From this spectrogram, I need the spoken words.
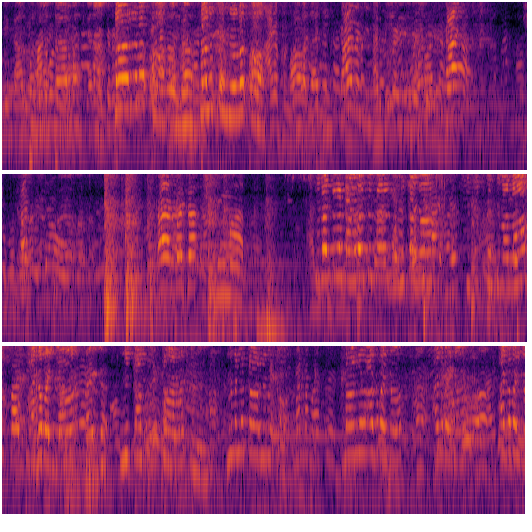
मी कालपासून तयार बसते ना. त्यावर बसावा. चालू संध्यावर बसावा. दाजी काय? बसा तिला तिला गावात का ग तिथेच म्हणते मला अगं बाई ग काय ग मी काल तुम्ही तवारवर ठेवली मी म्हणलं तवारने बसावा. तवारने अगं बाई ग अगं बाई ग बाई ग?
